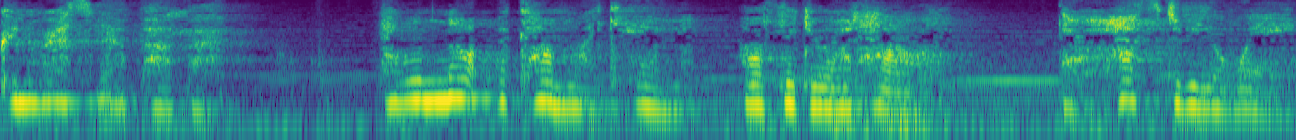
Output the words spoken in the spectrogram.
Can rest now, Papa. I will not become like him. I'll figure out how. There has to be a way.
